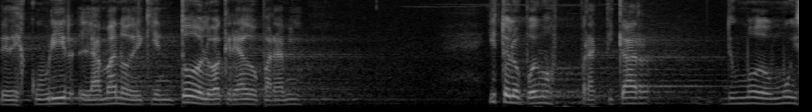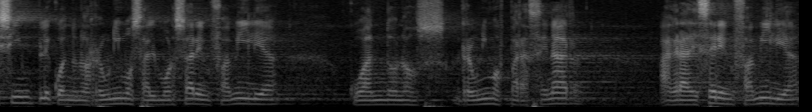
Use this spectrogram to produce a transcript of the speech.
de descubrir la mano de quien todo lo ha creado para mí. Y esto lo podemos practicar de un modo muy simple cuando nos reunimos a almorzar en familia, cuando nos reunimos para cenar, agradecer en familia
